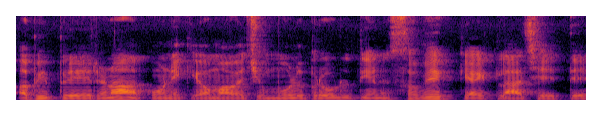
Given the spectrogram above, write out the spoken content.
અભિપ્રેરણા કોને કહેવામાં આવે છે, મૂળ પ્રવૃત્તિ અને સવેગ કેટલા છે તે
